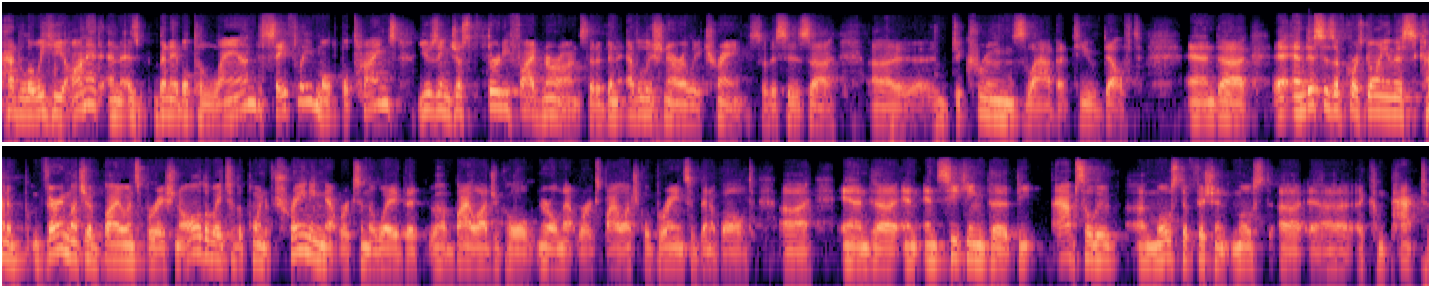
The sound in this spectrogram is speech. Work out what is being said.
had Loihi on it and has been able to land safely multiple times using just 35 neurons that have been evolutionarily trained. So this is uh, uh, De Croon's lab at TU Delft. And, uh, and this is, of course, going in this kind of very much of bio-inspiration all the way to the point of training networks in the way that uh, biological neural networks, biological brains have been evolved, uh, and, uh, and, and seeking the, the absolute uh, most efficient, most uh, compact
